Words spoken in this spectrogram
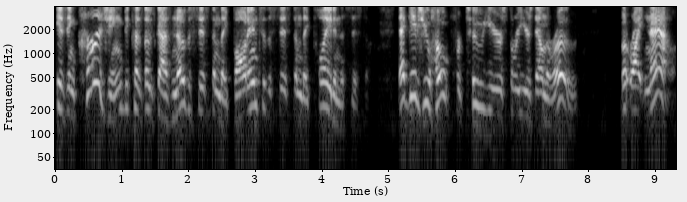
is encouraging because those guys know the system, they bought into the system, they played in the system. That gives you hope for two years, three years down the road. But right now,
